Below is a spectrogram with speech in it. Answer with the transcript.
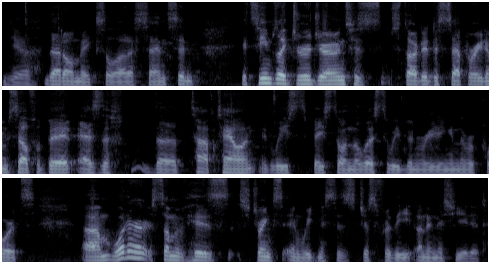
Yeah, that all makes a lot of sense, and it seems like Druw Jones has started to separate himself a bit as the the top talent, at least based on the list we've been reading in the reports. Um, what are some of his strengths and weaknesses, just for the uninitiated?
